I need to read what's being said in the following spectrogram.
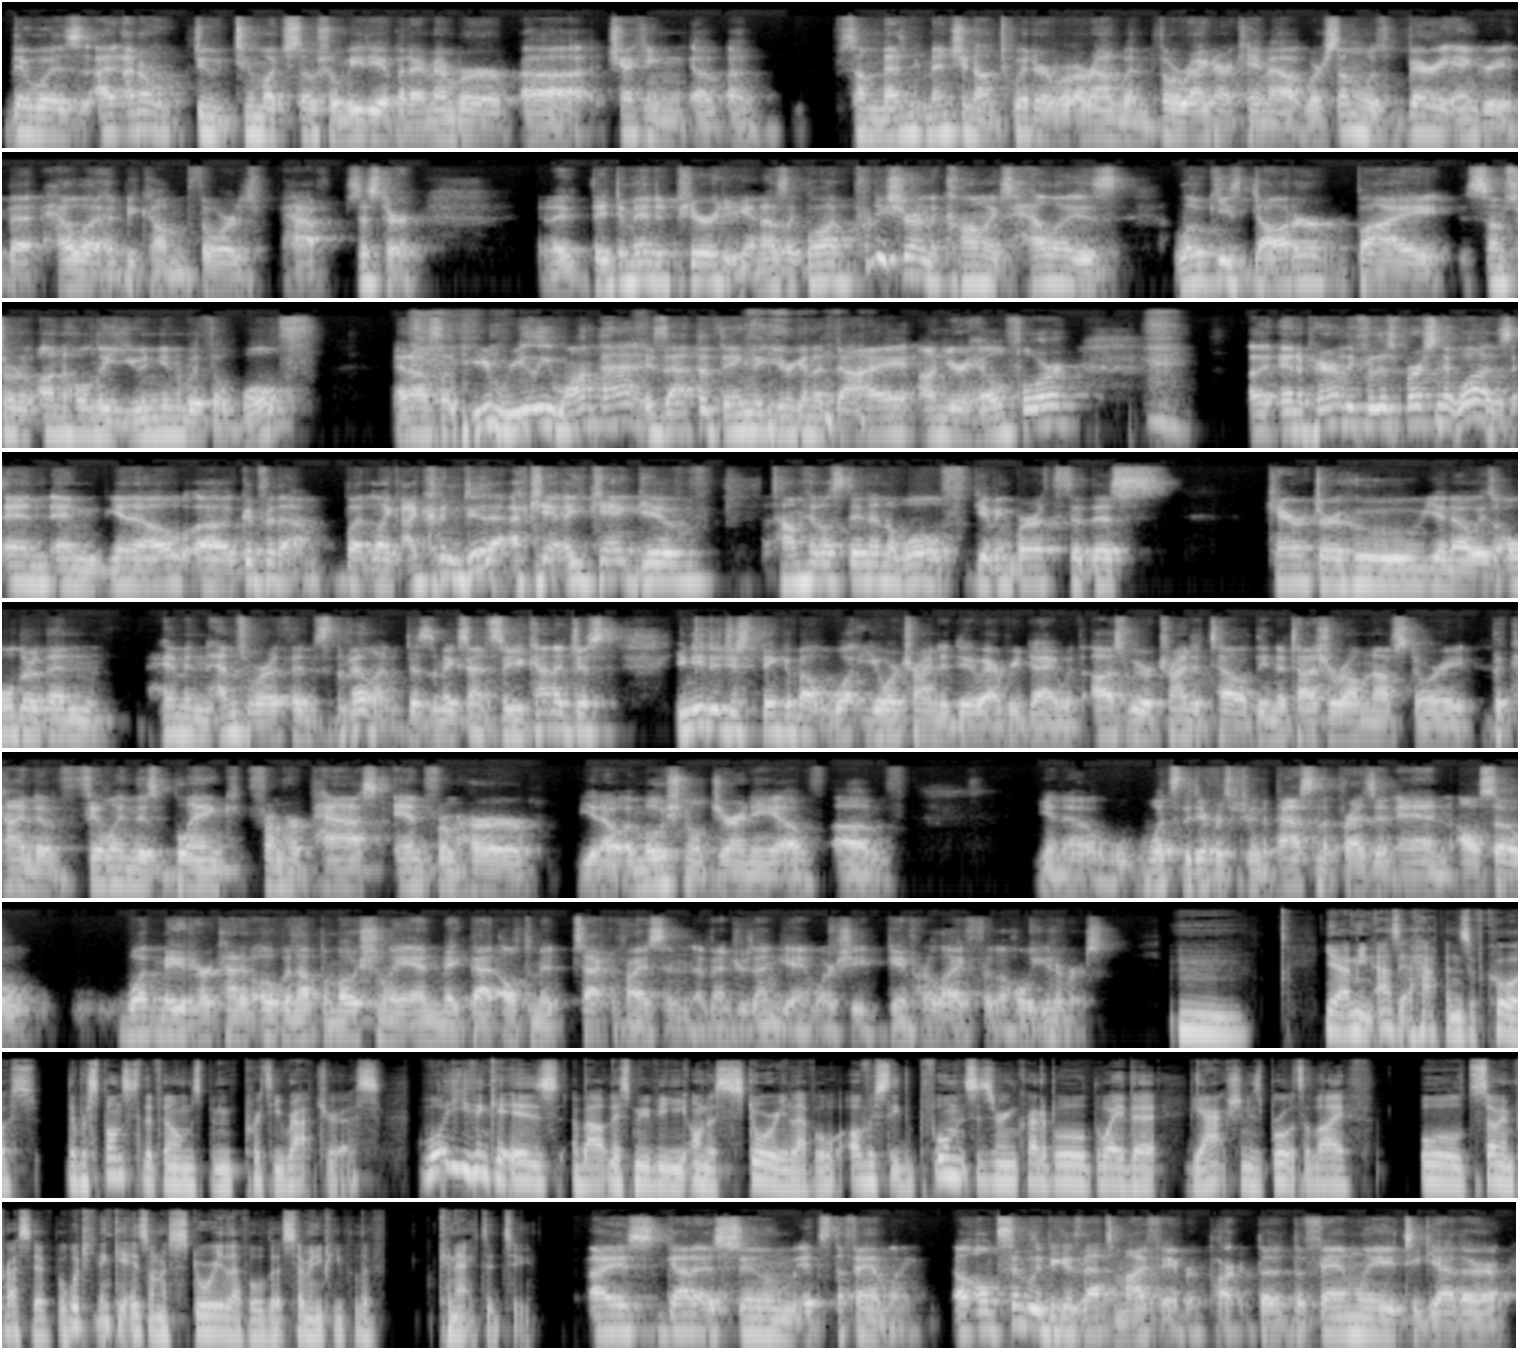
there was I, I don't do too much social media, but I remember uh, checking a, a some mention on Twitter around when Thor Ragnarok came out, where someone was very angry that Hela had become Thor's half sister, and they they demanded purity. And I was like, well, I'm pretty sure in the comics, Hela is Loki's daughter by some sort of unholy union with a wolf. And I was like, you really want that? Is that the thing that you're going to die on your hill for? Uh, and apparently for this person it was and and you know uh, good for them but like i couldn't do that i can't you can't give Tom Hiddleston and a wolf giving birth to this character who, you know, is older than him and Hemsworth and it's the villain. Doesn't make sense. So you kind of just you need to just think about what you're trying to do every day. With us, we were trying to tell the Natasha Romanoff story, the kind of fill in this blank from her past and from her, you know, emotional journey of of you know what's the difference between the past and the present and also what made her kind of open up emotionally and make that ultimate sacrifice in Avengers Endgame, where she gave her life for the whole universe. Mm. Yeah, I mean, as it happens, of course, the response to the film's been pretty rapturous. What do you think it is about this movie on a story level? Obviously, the performances are incredible, the way that the action is brought to life, all so impressive. But what do you think it is on a story level that so many people have connected to? I got to assume it's the family, uh, simply because that's my favorite part. The the family together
